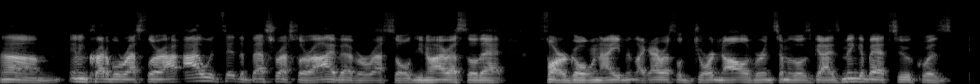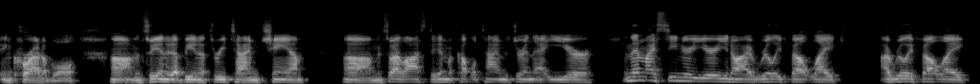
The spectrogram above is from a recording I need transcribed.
um, an incredible wrestler. I, I, would say the best wrestler I've ever wrestled. You know, I wrestled at Fargo, and I even like I wrestled Jordan Oliver and some of those guys. Minga Batsuk was incredible, um, and so he ended up being a three-time champ. Um, and so I lost to him a couple times during that year. And then my senior year, you know, I really felt like I really felt like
